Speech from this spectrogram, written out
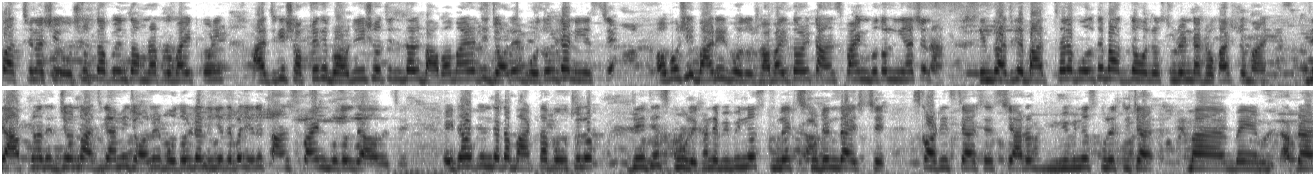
পাচ্ছে না, সেই ওষুধটা পর্যন্ত আমরা প্রোভাইড করি। আজকে সবচেয়ে বড় জিনিস হচ্ছে যে তার বাবা মায়েরা যে জলের বোতলটা নিয়ে এসছে, অবশ্যই বাড়ির বোতল, সবাই তো ট্রান্সপারেন্ট বোতল নিয়ে আসে না। কিন্তু আজকে বাচ্চারা বলতে বাধ্য হলো স্টুডেন্টরা ঢোকার সময় যে আপনাদের জন্য আজকে আমি জলের বোতলটা নিয়ে যেতে পারি যেহেতু ট্রান্সপারেন্ট বোতল দেওয়া হয়েছে। এটাও কিন্তু একটা বার্তা পৌঁছলো যে যে স্কুল, এখানে বিভিন্ন স্কুলের স্টুডেন্টরা এসছে স্কটিশ চার্চ এসছে, আরও বিভিন্ন স্কুলের টিচার আপনার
